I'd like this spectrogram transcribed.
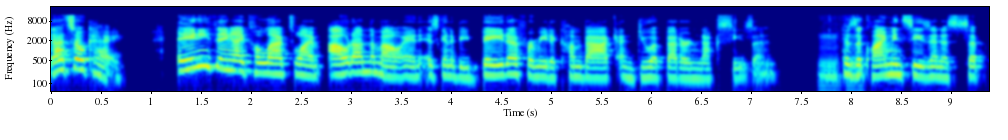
That's okay. Anything I collect while I'm out on the mountain is going to be beta for me to come back and do it better next season because Mhm. the climbing season is sep-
